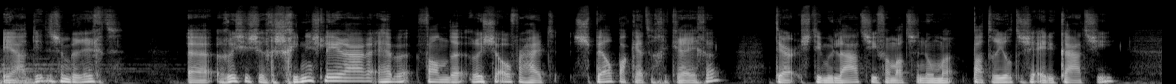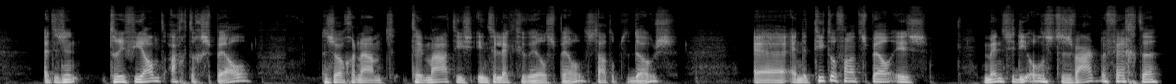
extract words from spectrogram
Ja, dit is een bericht. Uh, Russische geschiedenisleraren hebben van de Russische overheid spelpakketten gekregen ter stimulatie van wat ze noemen patriotische educatie. Het is een triviantachtig spel, een zogenaamd thematisch intellectueel spel, staat op de doos. Uh, en de titel van het spel is Mensen die ons te zwaard bevechten,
